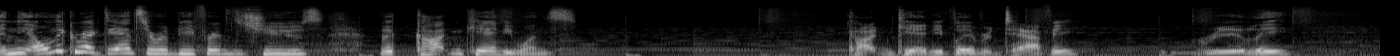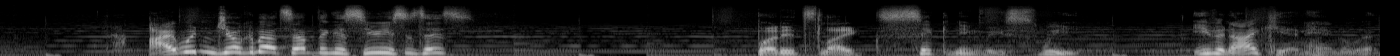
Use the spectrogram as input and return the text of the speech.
And the only correct answer would be for him to choose the cotton candy ones. Cotton candy flavored taffy? Really? I wouldn't joke about something as serious as this. But it's like sickeningly sweet. Even I can't handle it.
